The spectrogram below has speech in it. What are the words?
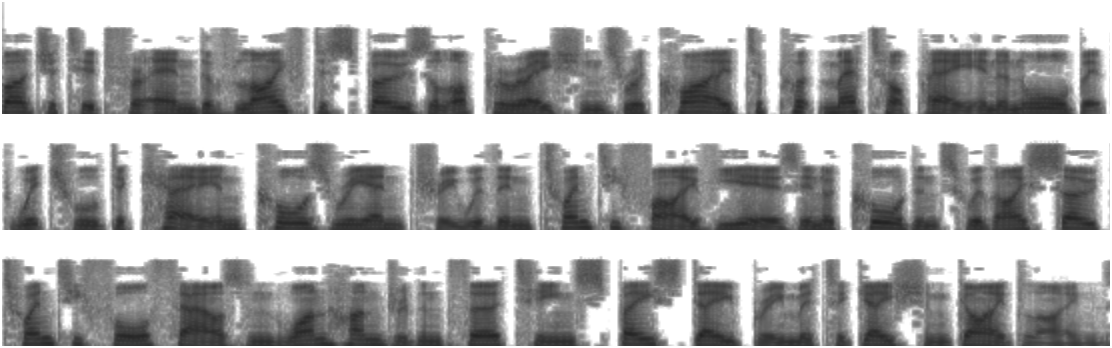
budgeted for end-of-life disposal operations required to put METOP A in an orbit which will decay and cause re-entry within 25 years in accordance with ISO 24113 space debris mitigation guidelines.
